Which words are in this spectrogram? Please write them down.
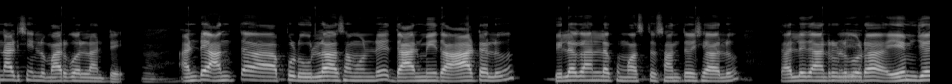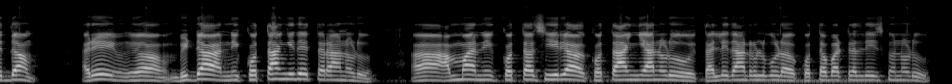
నడిచిండ్రు మరగోళ్ళు అంటే. అంటే అంత అప్పుడు ఉల్లాసం ఉండే దాని మీద ఆటలు పిల్లగాళ్ళకు మస్తు సంతోషాలు తల్లిదండ్రులు. కూడా ఏం చేద్దాం? అరే బిడ్డ నీ కొత్త అంగి "ఆ, అమ్మ నీ కొత్త చీర కొత్త అంగి అనుడు తల్లిదండ్రులు కూడా కొత్త బట్టలు తీసుకున్నాడు.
